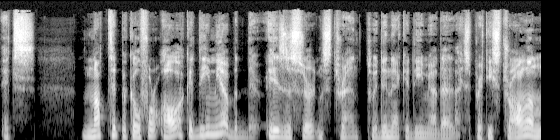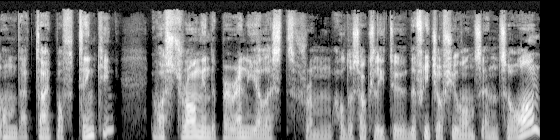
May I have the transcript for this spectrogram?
It's not typical for all academia, but there is a certain strand within academia that is pretty strong on, on that type of thinking. Was strong in the perennialists from Aldous Huxley to the Frithjof Schuons and so on.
